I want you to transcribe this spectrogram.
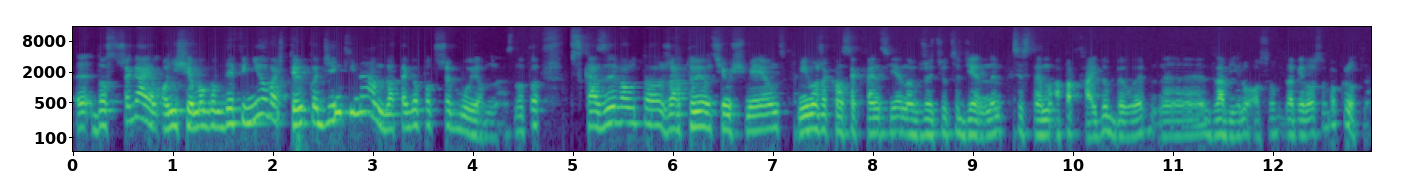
e, dostrzegają. Oni się mogą definiować tylko dzięki nam, dlatego potrzebują nas. No to wskazywał to, żartując się, śmiejąc, mimo że konsekwencje no, w życiu codziennym systemu apartheidu były e, dla wielu osób, dla wielu osób okrutne.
